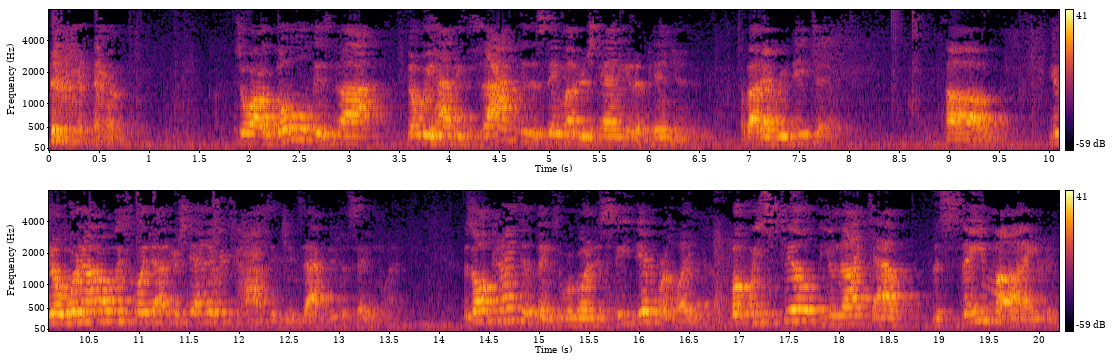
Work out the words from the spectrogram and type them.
so our goal is not that we have exactly the same understanding and opinion about every detail. Um, you know, we're not always going to understand every passage exactly the same way. There's all kinds of things that we're going to see differently, but we still unite to have the same mind,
